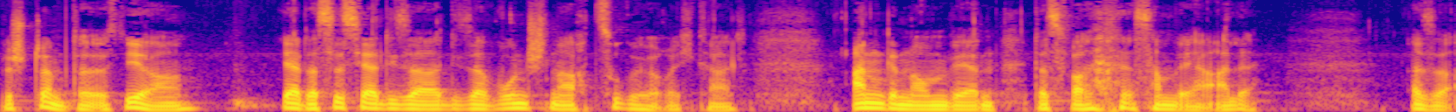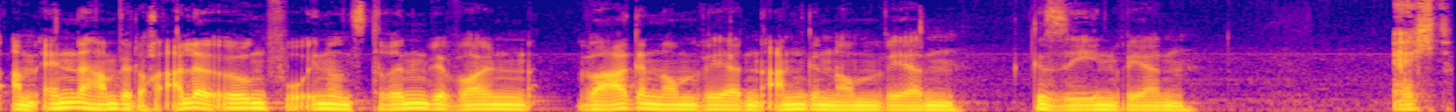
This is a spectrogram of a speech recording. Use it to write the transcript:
Bestimmt, das ist, ja. Ja, das ist ja dieser, dieser Wunsch nach Zugehörigkeit. Angenommen werden. Das war, das haben wir ja alle. Also am Ende haben wir doch alle irgendwo in uns drin, wir wollen wahrgenommen werden, angenommen werden, gesehen werden. Echt?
